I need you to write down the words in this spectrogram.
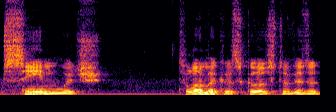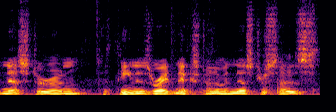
scene in which Telemachus goes to visit Nestor, and Athena's right next to him, and Nestor says,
